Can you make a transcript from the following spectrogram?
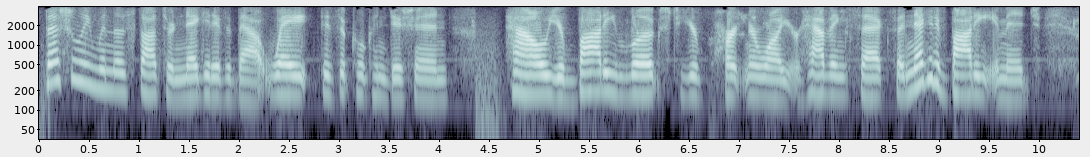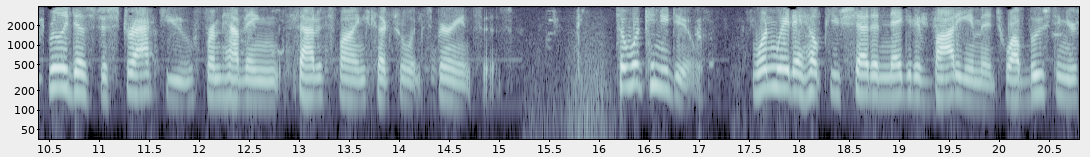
Especially when those thoughts are negative about weight, physical condition, how your body looks to your partner while you're having sex. A negative body image really does distract you from having satisfying sexual experiences. So what can you do? One way to help you shed a negative body image while boosting your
